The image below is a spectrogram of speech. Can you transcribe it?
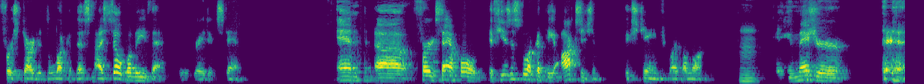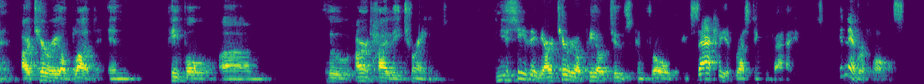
first started to look at this, and I still believe that to a great extent. And uh, for example, if you just look at the oxygen exchange by the lung. Mm-hmm. And you measure arterial blood in people um, who aren't highly trained. And you see that the arterial PO2 is controlled exactly at resting values. It never falls.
